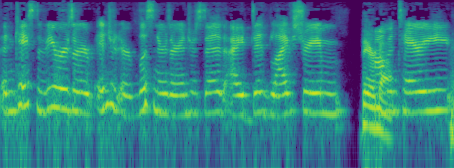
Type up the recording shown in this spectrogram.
in case the viewers are inter- or listeners are interested, I did live stream They're not. commentary,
